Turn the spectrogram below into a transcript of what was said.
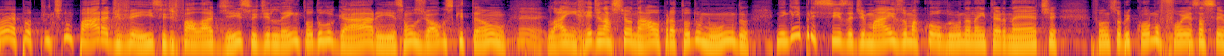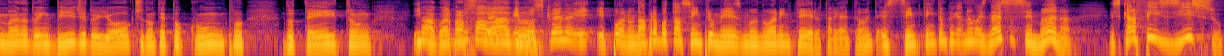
sabia. É, pô, a gente não para de ver isso, de falar disso, e de ler em todo lugar. E são os jogos que estão É. lá em rede nacional para todo mundo. Ninguém precisa de mais uma coluna na internet falando sobre como foi essa semana do Embiid, do Jokic, do Antetokounmpo, do Tatum. E- não, agora e para falar E do... buscando, e, e, pô, não dá pra botar sempre o mesmo no ano inteiro, tá ligado? Então eles sempre tentam pegar. Não, mas nessa semana, esse cara fez isso.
